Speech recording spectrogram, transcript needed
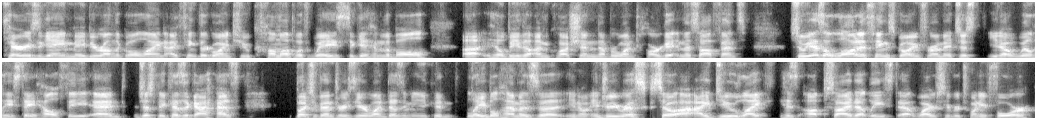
carries a game, maybe around the goal line. I think they're going to come up with ways to get him the ball. Uh, he'll be the unquestioned number one target in this offense. So he has a lot of things going for him. It just, you know, will he stay healthy? And just because a guy has a bunch of injuries year one doesn't mean you can label him as a, you know, injury risk. So I, I do like his upside at least at wide receiver 24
